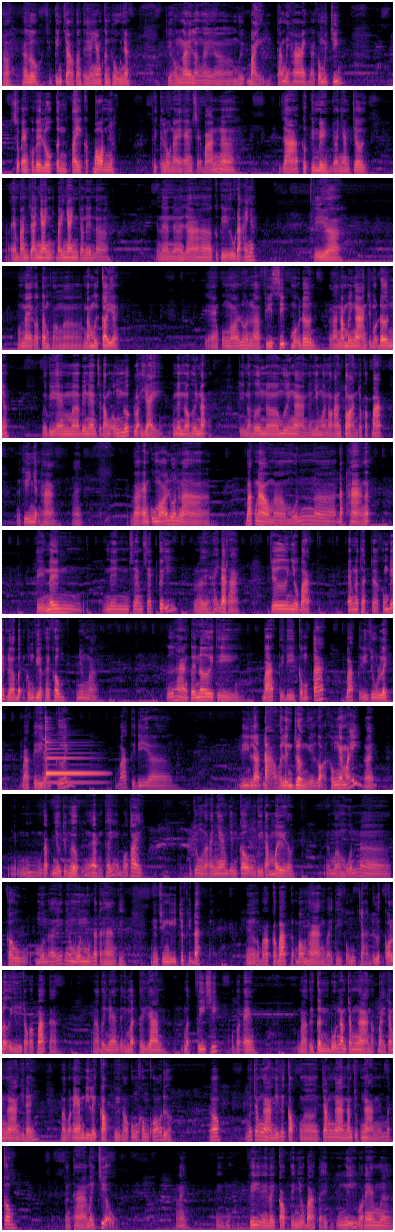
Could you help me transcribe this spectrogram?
Rồi, hello, kính chào toàn thể anh em cần thủ nhé. Thì hôm nay là ngày ờ, 17 tháng 12 2019 Shop em có về lô cần tay carbon nhé. Thì cái lô này em sẽ bán ờ, giá cực kỳ mềm cho anh em chơi. Em bán giá nhanh, bay nhanh cho nên là nên là giá cực kỳ ưu đãi nhé. Thì ờ, hôm nay có tầm khoảng 50 cây ấy thì em cũng nói luôn là phí ship mỗi đơn là 50 ngàn trên một đơn nhé bởi vì em ờ, bên em sẽ đóng ống nước loại dày nên nó hơi nặng. Thì nó hơn ờ, 10 ngàn nhưng mà nó an toàn cho các bác khi nhận hàng, Đấy. và em cũng nói luôn là bác nào mà muốn ờ, đặt hàng á, thì nên nên xem xét kỹ rồi hãy đặt hàng. Chứ nhiều bác, em nói thật không biết là bận công việc hay không, nhưng mà cứ hàng tới nơi thì bác thì đi công tác bác thì đi du lịch bác thì đi đám cưới bác thì đi uh, đi là đảo hay lên rừng gọi không nghe máy đấy. Gặp nhiều trường hợp em cũng thấy bó tay. Nói chung là anh em dân câu cũng vì đam mê thôi. Nếu mà muốn uh, câu muốn ấy muốn muốn đặt hàng thì nên suy nghĩ trước khi đặt. Các bác các bác bom hàng vậy thì cũng chả được có lợi gì cho các bác cả mà bên em thì mất thời gian, mất phí ship của bọn em. Mà cái cần bốn năm trăm ngàn hoặc 700 ngàn gì đấy, mà bọn em đi lấy cọc thì nó cũng không có được. Đúng không? Mấy trăm ngàn đi lấy cọc ờ, trăm ngàn, năm chục ngàn mất công. Chẳng thà mấy triệu. Đấy. Khi thì lấy cọc thì nhiều bác lại nghĩ bọn em ờ,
